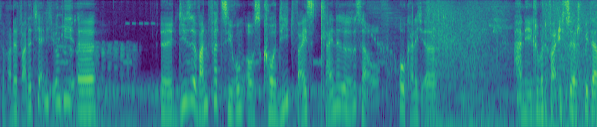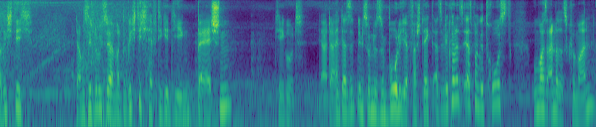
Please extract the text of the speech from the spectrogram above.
So, wartet, wartet hier eigentlich irgendwie, äh, äh, diese Wandverzierung aus Kordit weist kleinere Risse auf. Oh, kann ich, äh, ah nee, ich glaube, das war echt so ja später richtig, da muss ich, glaube ich, so jemand richtig heftige Gegen bashen. Okay, gut. Ja, dahinter sind nämlich so eine Symbole hier versteckt. Also wir können uns erstmal getrost um was anderes kümmern.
